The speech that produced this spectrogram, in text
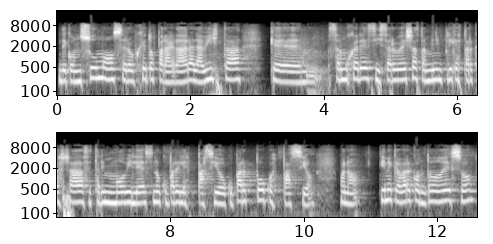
de consumo, ser objetos para agradar a la vista, que mm, ser mujeres y ser bellas también implica estar calladas, estar inmóviles, no ocupar el espacio, ocupar poco espacio. Bueno, tiene que ver con todo eso,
